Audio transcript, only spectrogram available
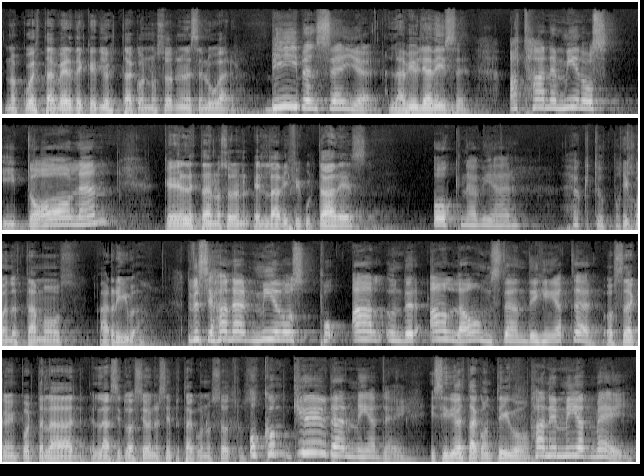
nos cuesta ver de que Dios está con nosotros en ese lugar. Bibeln säger La Biblia dice att han är med oss i dalen que Él está en nosotros en las dificultades och när vi är högt upp på y cuando estamos arriba. Det vill säga, han är med oss på all, under alla omständigheter. O sea que no importa la, la situación, Él siempre está con nosotros. Och om Gud är med dig, Y si Dios está contigo, han är med mig,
